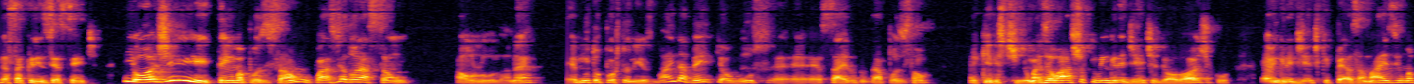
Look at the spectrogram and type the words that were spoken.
dessa crise recente. E hoje tem uma posição quase de adoração ao Lula, né? É muito oportunismo. Ainda bem que alguns é, é, é, saíram da posição que eles tinham, mas eu acho que o ingrediente ideológico é o ingrediente que pesa mais e uma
